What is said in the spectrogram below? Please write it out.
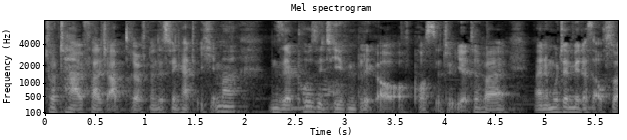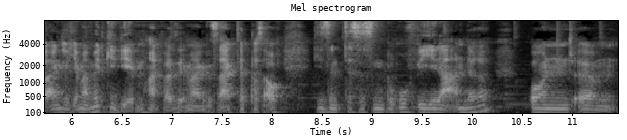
total falsch abdriften. Und deswegen hatte ich immer einen sehr positiven Blick auch auf Prostituierte, weil meine Mutter mir das auch so eigentlich immer mitgegeben hat, weil sie immer gesagt hat, pass auf, die sind, das ist ein Beruf wie jeder andere. Und ähm,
